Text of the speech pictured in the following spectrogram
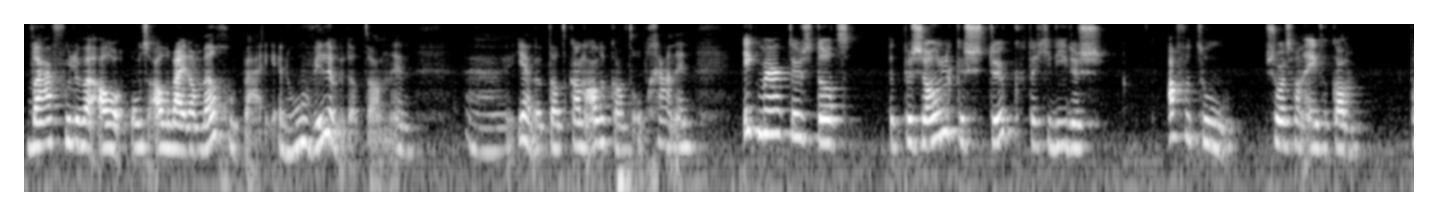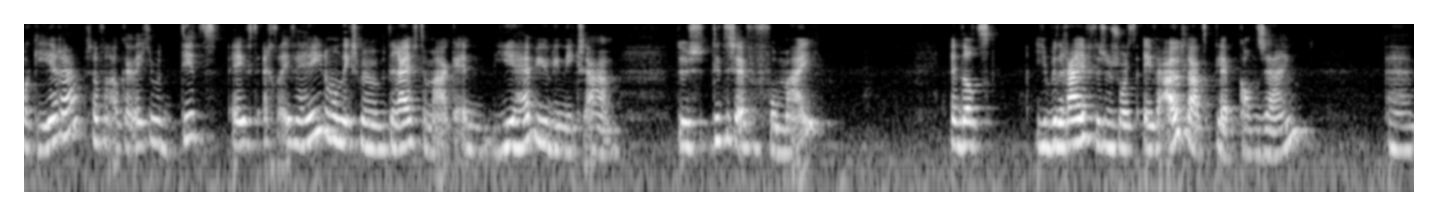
waar voelen we al, ons allebei dan wel goed bij? En hoe willen we dat dan? En uh, ja, dat, dat kan alle kanten op gaan. En ik merk dus dat het persoonlijke stuk, dat je die dus af en toe soort van even kan parkeren. Zo van, oké, weet je, maar dit heeft echt even helemaal niks met mijn bedrijf te maken. En hier hebben jullie niks aan. Dus dit is even voor mij. En dat je bedrijf dus een soort even uitlaatklep kan zijn. Ehm,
